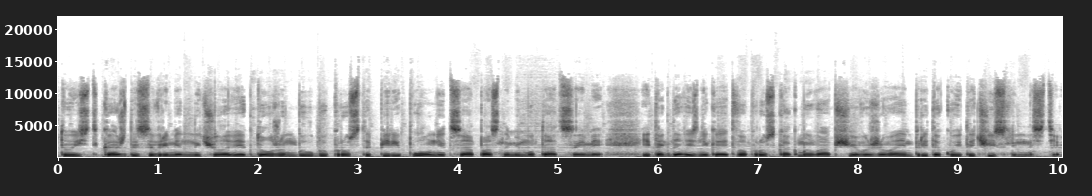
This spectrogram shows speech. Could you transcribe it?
То есть каждый современный человек должен был бы просто переполниться опасными мутациями. И тогда возникает вопрос, вопрос, как мы вообще выживаем при такой-то численности.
